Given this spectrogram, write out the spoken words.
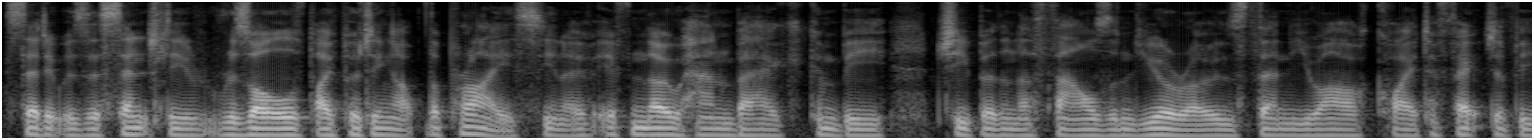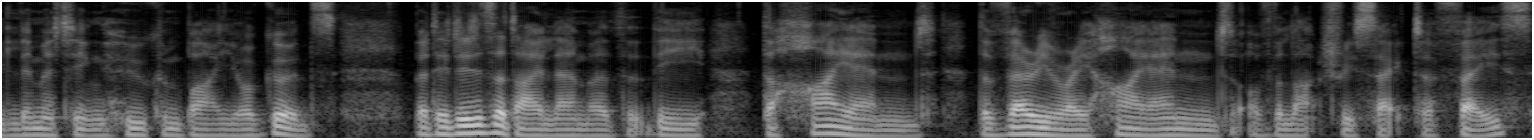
said it was essentially resolved by putting up the price. You know, if, no handbag can be cheaper than a thousand euros, then you are quite effectively limiting who can buy your goods. But it is a dilemma that the the high end, the very very high end of the luxury sector face.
